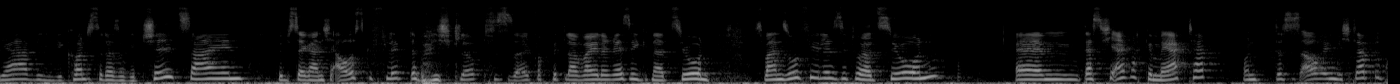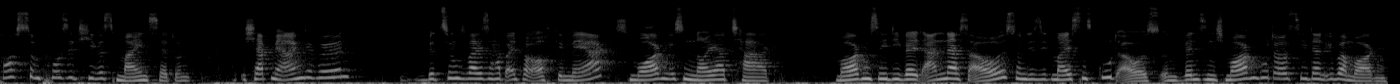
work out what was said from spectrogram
ja, wie, wie konntest du da so gechillt sein? du bist ja gar nicht ausgeflippt, aber ich glaube, das ist einfach mittlerweile Resignation. Es waren so viele Situationen, ähm, dass ich einfach gemerkt habe, und das ist auch irgendwie, ich glaube, du brauchst so ein positives Mindset. Und ich habe mir angewöhnt, beziehungsweise habe einfach auch gemerkt, morgen ist ein neuer Tag. Morgen sieht die Welt anders aus und die sieht meistens gut aus. Und wenn sie nicht morgen gut aussieht, dann übermorgen.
